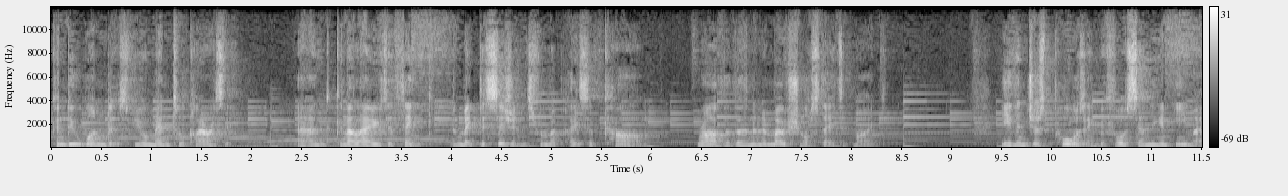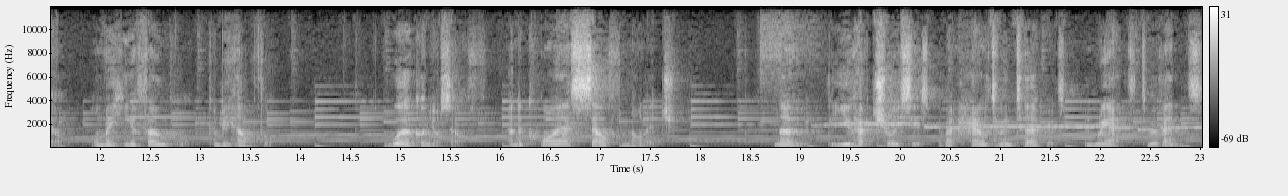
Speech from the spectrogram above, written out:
can do wonders for your mental clarity and can allow you to think and make decisions from a place of calm rather than an emotional state of mind. Even just pausing before sending an email or making a phone call can be helpful. Work on yourself and acquire self-knowledge. Know that you have choices about how to interpret and react to events.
